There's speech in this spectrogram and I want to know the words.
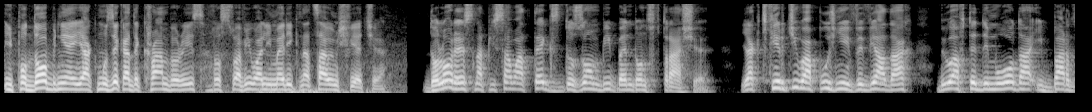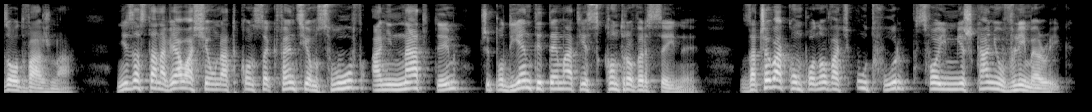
i podobnie jak muzyka The Cranberries rozsławiła Limerick na całym świecie. Dolores napisała tekst do zombie, będąc w trasie. Jak twierdziła później w wywiadach, była wtedy młoda i bardzo odważna. Nie zastanawiała się nad konsekwencją słów ani nad tym, czy podjęty temat jest kontrowersyjny. Zaczęła komponować utwór w swoim mieszkaniu w Limerick.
